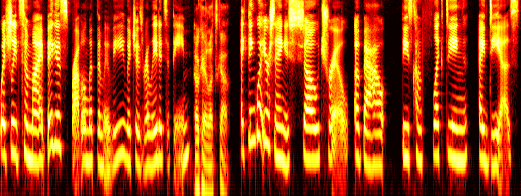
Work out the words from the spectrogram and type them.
which leads to my biggest problem with the movie, which is related to theme. Okay, let's go. I think what you're saying is so true about these conflicting ideas.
